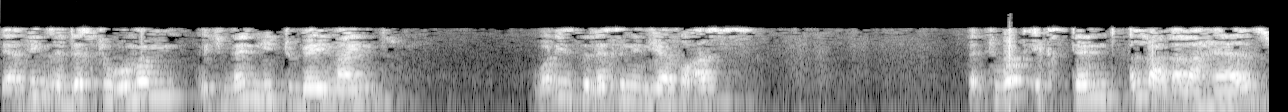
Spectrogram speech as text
There are things addressed to women which men need to bear in mind. What is the lesson in here for us? That to what extent Allah Ta'ala has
